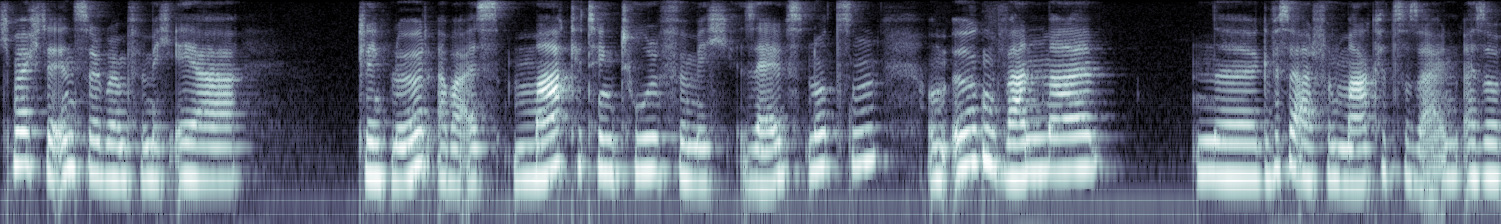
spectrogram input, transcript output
Ich möchte Instagram für mich eher, klingt blöd, aber als Marketing-Tool für mich selbst nutzen, um irgendwann mal eine gewisse Art von Marke zu sein. Also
